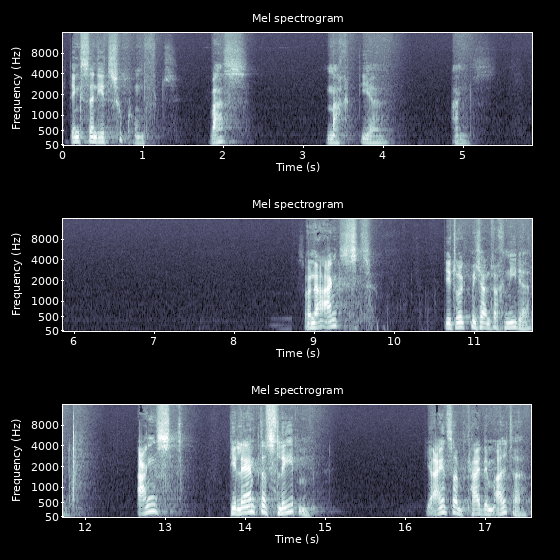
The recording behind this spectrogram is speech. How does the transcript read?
du denkst an die Zukunft. Was macht dir Angst? So eine Angst, die drückt mich einfach nieder. Angst, die lähmt das Leben. Die Einsamkeit im Alter.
